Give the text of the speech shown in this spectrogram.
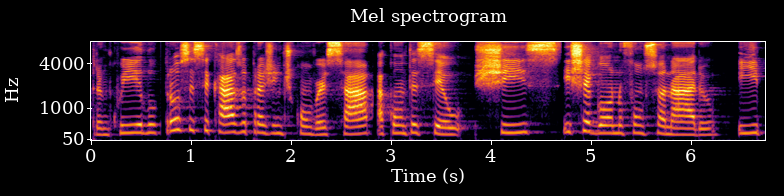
Tranquilo? Trouxe esse caso para a gente conversar. Aconteceu X e chegou no funcionário Y.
